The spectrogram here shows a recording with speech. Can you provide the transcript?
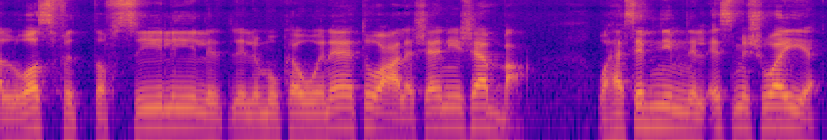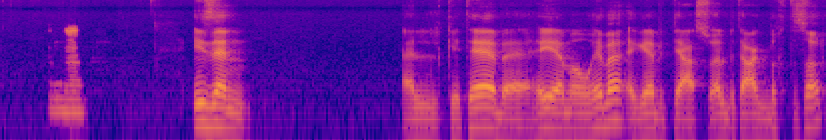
الوصف التفصيلي لمكوناته علشان يشبع. وهسيبني من الاسم شوية. اذا الكتابة هي موهبة. إجابتي على السؤال بتاعك باختصار.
